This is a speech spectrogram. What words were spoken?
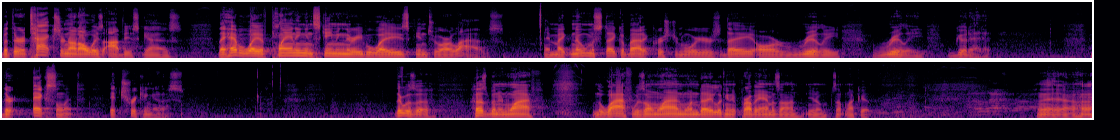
But their attacks are not always obvious, guys. They have a way of planning and scheming their evil ways into our lives. And make no mistake about it, Christian warriors, they are really, really good at it. They're excellent at tricking us. There was a husband and wife, and the wife was online one day looking at probably Amazon, you know, something like that. Right. Yeah, uh-huh.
